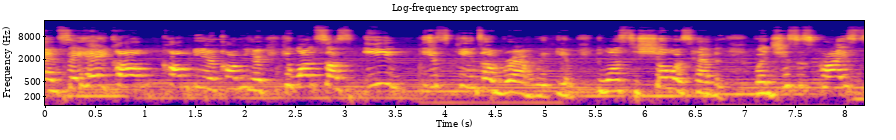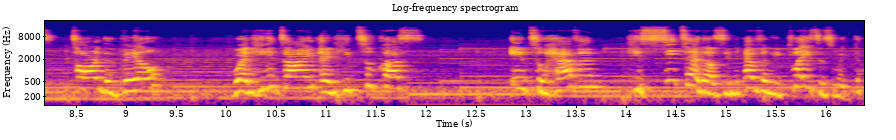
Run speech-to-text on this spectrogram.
and say, hey, come, come here, come here. He wants us in his kingdom realm with him. He wants to show us heaven. When Jesus Christ tore the veil, when he died and he took us into heaven, he seated us in heavenly places with God.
